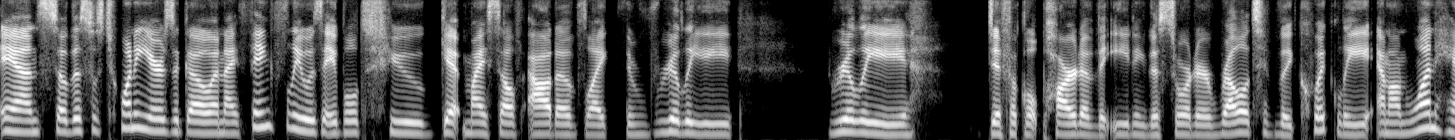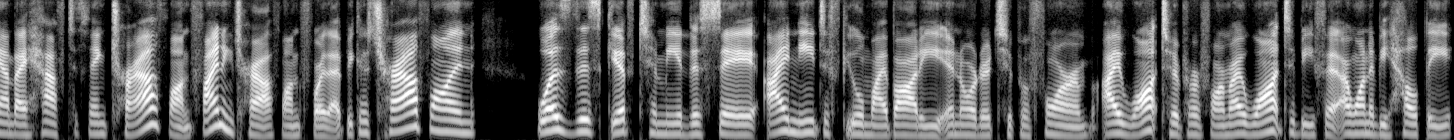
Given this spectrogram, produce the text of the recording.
and so this was 20 years ago, and I thankfully was able to get myself out of like the really, really difficult part of the eating disorder relatively quickly. And on one hand, I have to thank triathlon, finding triathlon for that, because triathlon was this gift to me to say, I need to fuel my body in order to perform. I want to perform. I want to be fit. I want to be healthy.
